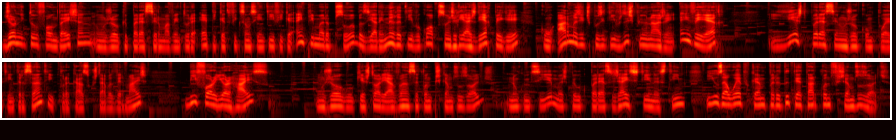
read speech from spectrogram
Journey to Foundation, um jogo que parece ser uma aventura épica de ficção científica em primeira pessoa, baseada em narrativa com opções reais de RPG, com armas e dispositivos de espionagem em VR. E este parece ser um jogo completo e interessante, e por acaso gostava de ver mais. Before Your Eyes, um jogo que a história avança quando piscamos os olhos. Não conhecia, mas pelo que parece já existia na Steam e usa a webcam para detectar quando fechamos os olhos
